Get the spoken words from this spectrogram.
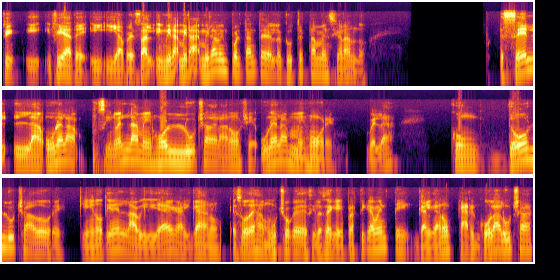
Sí, y, fíjate, y, a pesar, y mira, mira, mira lo importante de lo que usted está mencionando. Ser la, una de las, si no es la mejor lucha de la noche, una de las mejores, ¿verdad? Con dos luchadores que no tienen la habilidad de Galgano, eso deja mucho que decir. O sea que prácticamente Galgano cargó la lucha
